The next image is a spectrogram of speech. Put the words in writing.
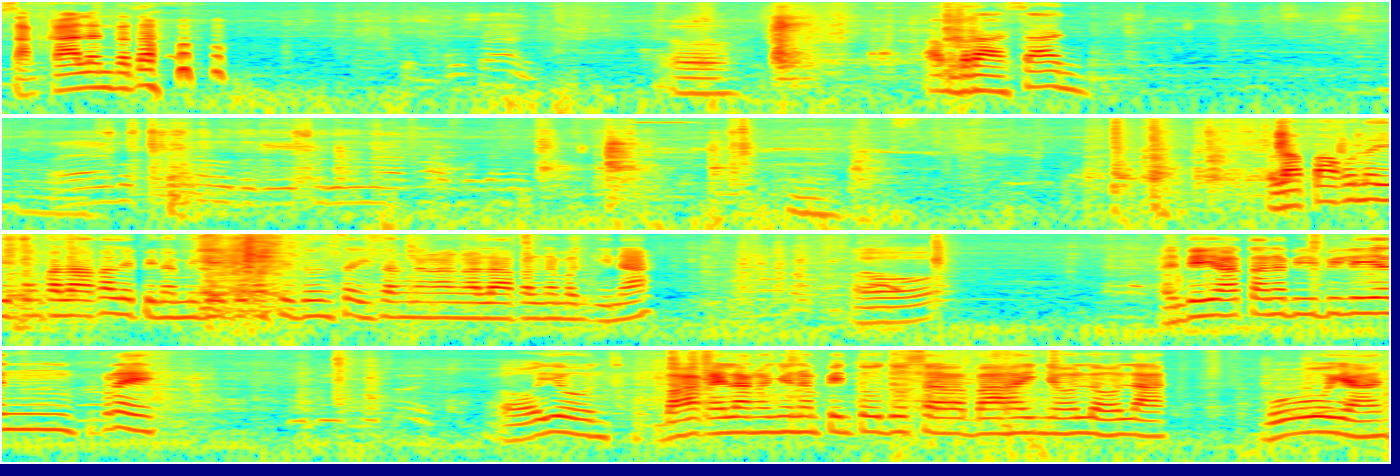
Sangkalan ba to? Kusan. Oo. Abrasan. Wala na po pag mag-iipon na naman ako. Pag ano. Wala pa ako naipong kalakal eh. Pinamigay ko kasi doon sa isang nangangalakal na mag-ina. Oo. Hindi yata nabibili yan, pre. Oo, yun. Baka kailangan nyo ng pintudo sa bahay nyo, Lola. Buo yan.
